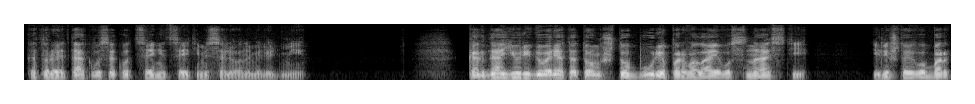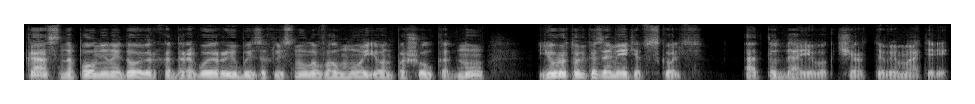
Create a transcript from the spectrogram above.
которое так высоко ценится этими солеными людьми. Когда Юре говорят о том, что буря порвала его снасти, или что его баркас, наполненный доверха дорогой рыбой, захлестнула волной, и он пошел ко дну, Юра только заметит вскользь, а туда его к чертовой матери,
